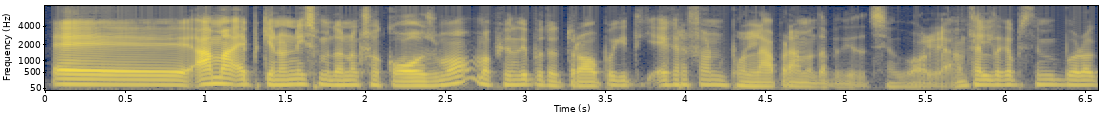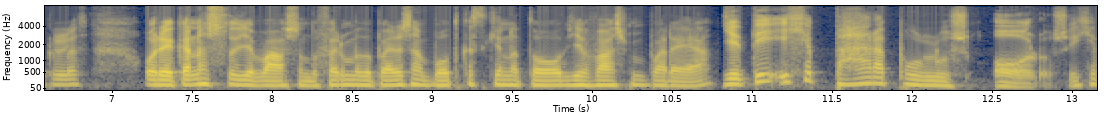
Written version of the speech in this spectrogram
ε, άμα επικοινωνήσει με τον έξω κόσμο, με οποιονδήποτε τρόπο, γιατί έγραφαν πολλά πράγματα παιδιά τα συμβόλαια. Αν θέλετε κάποια στιγμή μπορώ κιόλας ωραία να σας το διαβάσω, να το φέρουμε εδώ πέρα σε ένα podcast και να το διαβάσουμε παρέα. Γιατί είχε πάρα πολλούς όρους. Είχε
